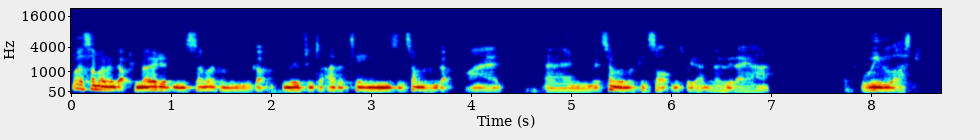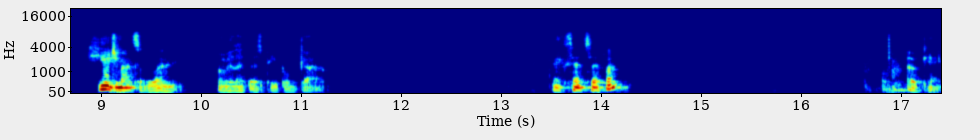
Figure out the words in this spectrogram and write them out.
well, some of them got promoted and some of them got moved into other teams and some of them got fired. And some of them are consultants, we don't know who they are. We lost huge amounts of learning when we let those people go. Make sense so far? Okay.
